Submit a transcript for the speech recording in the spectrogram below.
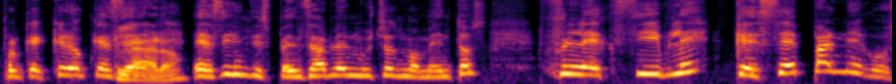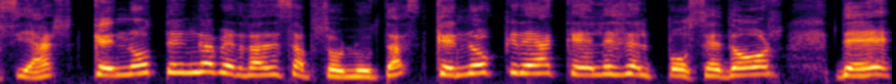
porque creo que Claro. es indispensable en muchos momentos, flexible, que sepa negociar, que no tenga verdades absolutas, que no crea que él es el poseedor de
